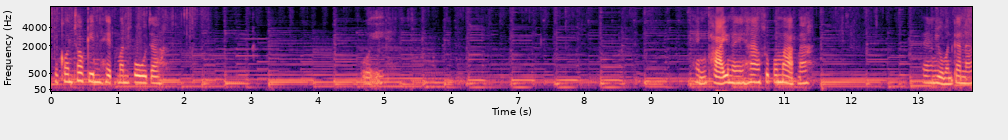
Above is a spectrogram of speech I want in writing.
เป็นคนชอบกินเห็ดมันปูจ้ะ ขายอยู่ในห้างซูเปอร์มาร์ทนะ แพงอยู่เหมือนกันนะ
